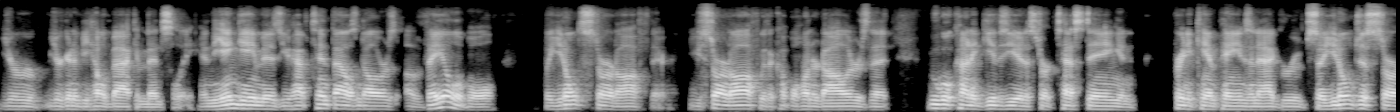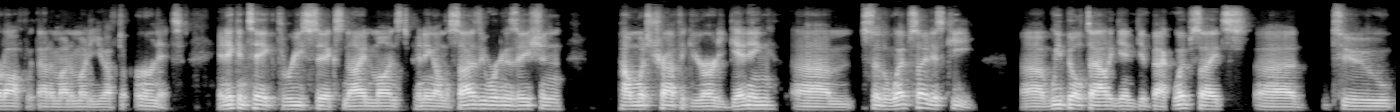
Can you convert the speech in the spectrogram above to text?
you're you're going to be held back immensely. And the end game is you have ten thousand dollars available, but you don't start off there. You start off with a couple hundred dollars that Google kind of gives you to start testing and creating campaigns and ad groups. So you don't just start off with that amount of money. You have to earn it. And it can take three, six, nine months, depending on the size of the organization, how much traffic you're already getting. Um, so the website is key. Uh, we built out again give back websites uh, to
